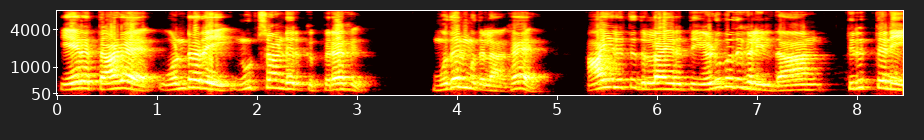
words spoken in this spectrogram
ஏறத்தாழ ஒன்றரை நூற்றாண்டிற்கு பிறகு முதன் முதலாக ஆயிரத்தி தொள்ளாயிரத்தி எழுபதுகளில்தான் திருத்தணி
